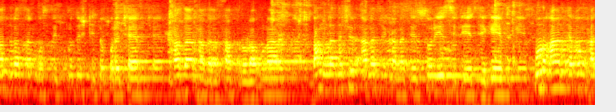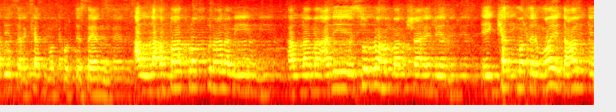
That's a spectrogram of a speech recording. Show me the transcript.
মাদ্রাসা মসজিদ প্রতিষ্ঠিত করেছেন। হাজার হাজার ছাত্ররা ওনার বাংলাদেশের আনাচে কানাচে ছড়িয়ে ছিটিয়ে থেকে কোরআন এবং হাদিসের খেদমত করতেছেন। আল্লাহ পাক রব্বুল আলামিন আল্লামা আনিসুর রহমান সাহেবের এই খেদমতের ময়দানকে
